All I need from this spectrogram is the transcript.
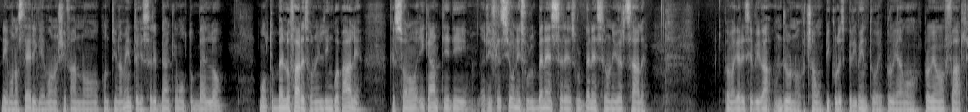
nei monasteri, che i monaci fanno continuamente, che sarebbe anche molto bello, molto bello fare, sono in lingua pali, che sono i canti di riflessioni sul benessere, sul benessere universale. Poi magari se vi va un giorno facciamo un piccolo esperimento e proviamo, proviamo a farli.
